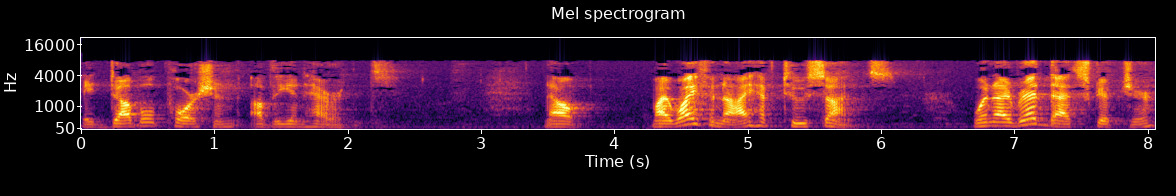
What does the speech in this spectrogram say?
a double portion of the inheritance. Now, my wife and I have two sons. When I read that scripture,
